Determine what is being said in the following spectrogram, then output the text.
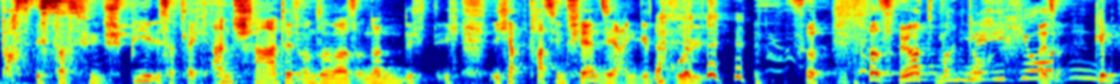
Was ist das für ein Spiel? Ist das vielleicht Uncharted und sowas? Und dann, ich, ich, ich habe fast den Fernseher angebrüllt. so, das hört man doch. Also, ge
